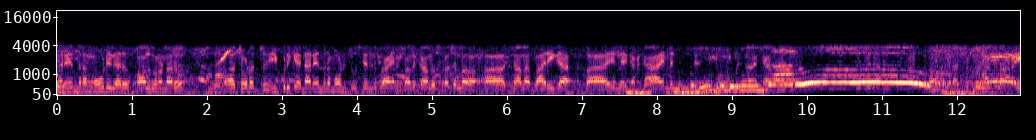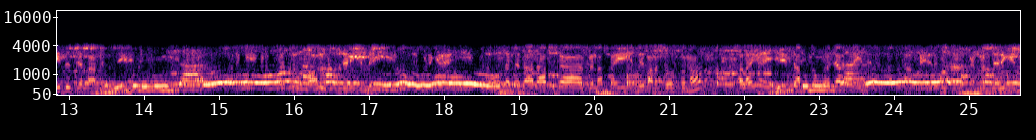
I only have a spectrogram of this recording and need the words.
నరేంద్ర మోడీ గారు పాల్గొనున్నారు. చూడొచ్చు. ఇప్పటికే నరేంద్ర మోడీ చూసేందుకు ఆయన పథకాలు ప్రజల్లో ఆ, చాలా భారీగా బా వెళ్ళే కనుక ఆయన చుట్టుపక్కల ఐదు జిల్లాల నుంచి ప్రజలు పాల్గొనడం జరిగింది. ఇప్పటికే దాదాపుగా ఫిలప్ అయ్యింది మనం చూస్తున్నాం. అలాగే ఈ సభకు ప్రజా చైతన్య పేరు పెట్టడం జరిగింది.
